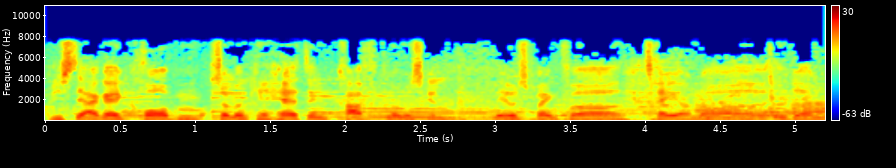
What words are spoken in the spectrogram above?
blive stærkere i kroppen, så man kan have den kraft, når man skal lave spring for træerne og etteren.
